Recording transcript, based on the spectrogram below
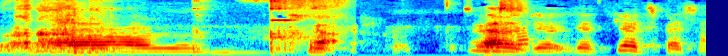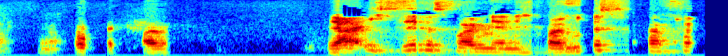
Ähm, ja. Besser? ja, jetzt, jetzt besser. Ja. Okay, also. ja, ich sehe das bei mir nicht. Bei mir ist es perfekt.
